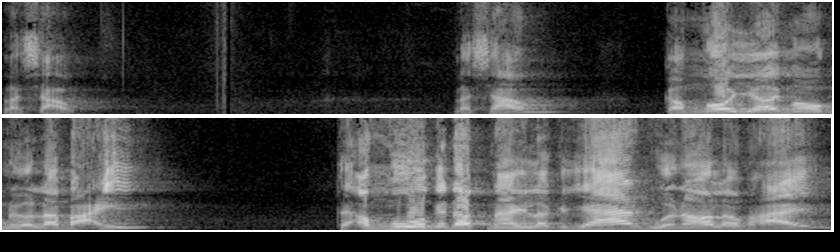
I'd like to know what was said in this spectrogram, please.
Là sao? Là sáu còn môi giới một nữa là bảy. Thế ông mua cái đất này là cái giá của nó là phải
